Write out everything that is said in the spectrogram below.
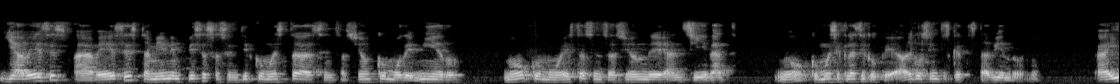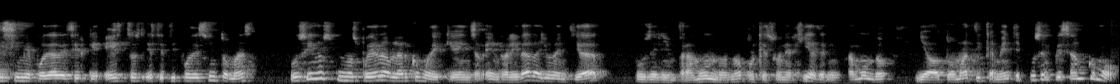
Y a veces, a veces también empiezas a sentir como esta sensación como de miedo, ¿no? Como esta sensación de ansiedad, ¿no? Como ese clásico que algo sientes que te está viendo, ¿no? Ahí sí me podría decir que estos, este tipo de síntomas, pues sí nos, nos hablar como de que en, realidad hay una entidad, pues del inframundo, ¿no? Porque su energía es del inframundo y automáticamente pues empiezan como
